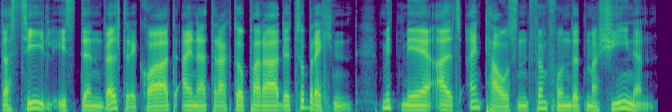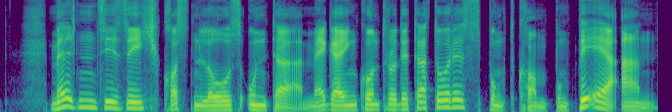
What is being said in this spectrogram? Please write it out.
Das Ziel ist, den Weltrekord einer Traktorparade zu brechen, mit mehr als 1500 Maschinen. Melden Sie sich kostenlos unter megaincontrodetratores.com.br an.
